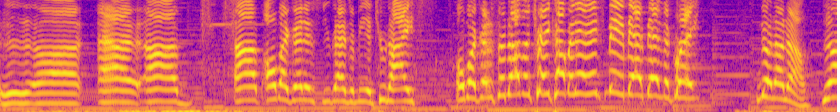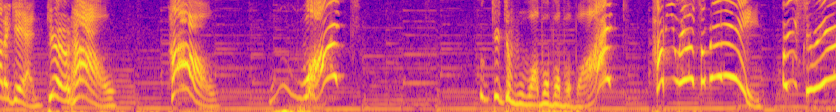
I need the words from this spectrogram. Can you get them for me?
uh, uh, uh, uh, oh my goodness, you guys are being too nice. Oh my goodness, another train coming in. It's me, Man Man the Great. No, no, no. Not again. Dude, how? How? What? What? How do you have so many? Are you serious?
